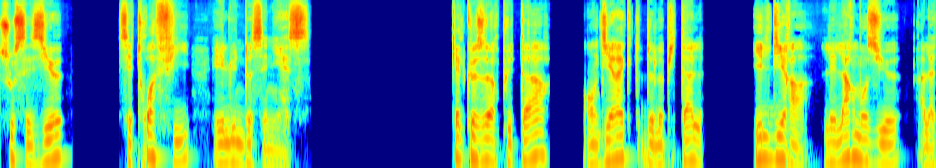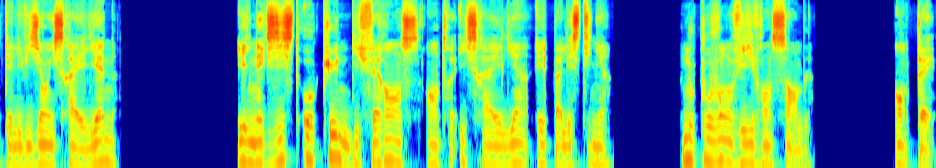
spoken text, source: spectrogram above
sous ses yeux, ses trois filles et l'une de ses nièces. Quelques heures plus tard, en direct de l'hôpital, il dira, les larmes aux yeux, à la télévision israélienne, Il n'existe aucune différence entre Israéliens et Palestiniens. Nous pouvons vivre ensemble, en paix.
